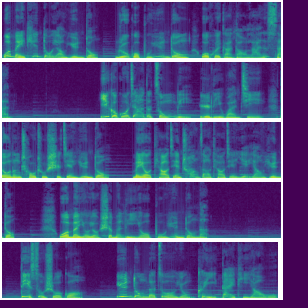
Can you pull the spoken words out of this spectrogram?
我每天都要运动，如果不运动，我会感到懒散。”一个国家的总理日理万机，都能抽出时间运动；没有条件创造条件也要运动。我们又有什么理由不运动呢？地素说过，运动的作用可以代替药物，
